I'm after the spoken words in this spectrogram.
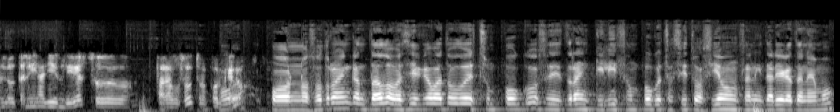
lo tenéis allí en directo para vosotros, ¿por qué no? Por, por nosotros encantados, a ver si acaba todo esto un poco, se tranquiliza un poco esta situación sanitaria que tenemos,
